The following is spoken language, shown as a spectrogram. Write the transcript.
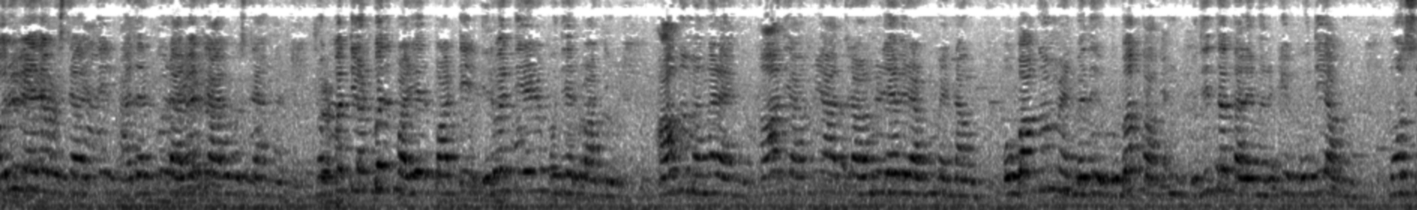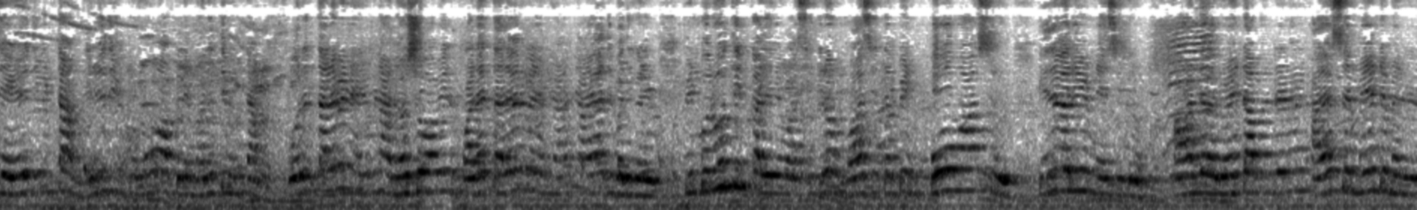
ஒரு வேத புஸ்தகத்தில் அதற்குள் அறுபத்தி ஆறு புஸ்தகங்கள் முப்பத்தி ஒன்பது பழைய பாட்டில் இருபத்தி ஏழு புதிய பாட்டில். ஆகமங்கள் ஐந்து ஆதி அம்யாத்திரா அமிலேவிராகும் என்னாகும். உபாகம் என்பது உபகாகம் புதித்த தலைமுறைக்கு புதிய ஆகும் மோசே எழுதிவிட்டான். எழுதிவிட்டு மூவாப்பிளை மறுத்து விட்டான் ஒரு தலைவன் எழுப்பினான் யோசுவாவில் பல தலைவர்கள் எழுப்பினான் பின்பு ரூத்தின் கதையை வாசிக்கிறோம். வாசித்த பின் போவாசு இதுவரையும் நேசிக்கிறோம். ஆண்டவர் வேண்டாம் என்றனர் அரசர் வேண்டும் என்று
